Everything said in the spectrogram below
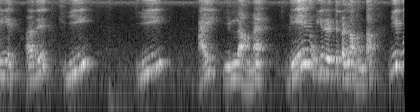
உயிர் அதாவது ஈ ஈ ஐ இல்லாமல் வேறு உயிரெழுத்துக்கள்லாம் வந்தால் இவ்வு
